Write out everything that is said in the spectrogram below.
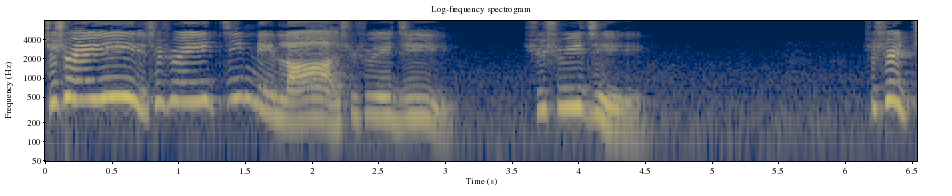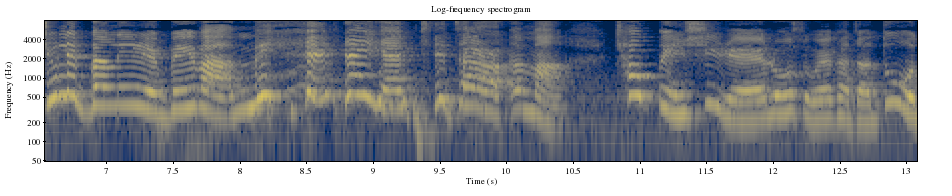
ရွှေရွှေကြီးရွှေရွှေကြီးကြည့်နေလားရွှေရွှေကြီးရွှေရွှေကြီးရွှေရွှေကျူလစ်ပန်းလေးတွေပေးပါအမေနဲ့ရန်ဖြစ်ကြတော့အမ6ပင်ရှိတယ်လို့ဆိုရဲခါကျသူ့ကို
